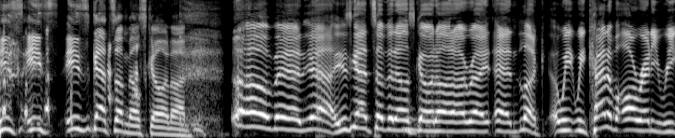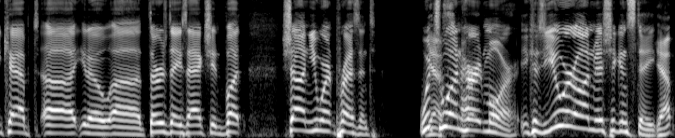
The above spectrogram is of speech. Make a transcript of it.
he's he's he's got something else going on. Oh man, yeah, he's got something else going on. All right, and look, we we kind of already recapped, uh, you know, uh, Thursday's action, but Sean, you weren't present. Which Yes. one hurt more? Because you were on Michigan State. Yep.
